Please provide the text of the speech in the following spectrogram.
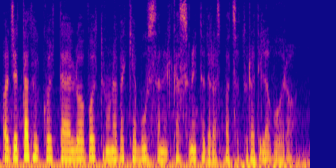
Ho gettato il coltello avvolto in una vecchia busta nel cassonetto della spazzatura di lavoro.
